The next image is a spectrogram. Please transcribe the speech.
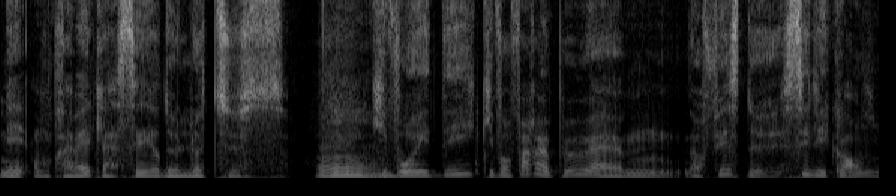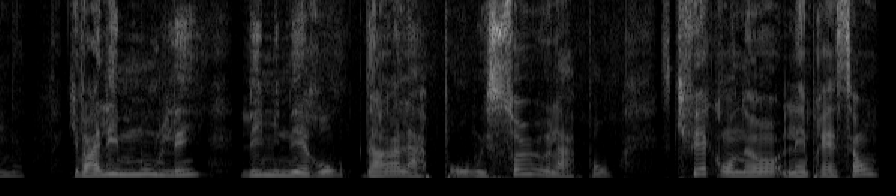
mais on travaille avec la cire de lotus qui mmh. va aider, qui va faire un peu euh, office de silicone, qui va aller mouler les minéraux dans la peau et sur la peau. Ce qui fait qu'on a l'impression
